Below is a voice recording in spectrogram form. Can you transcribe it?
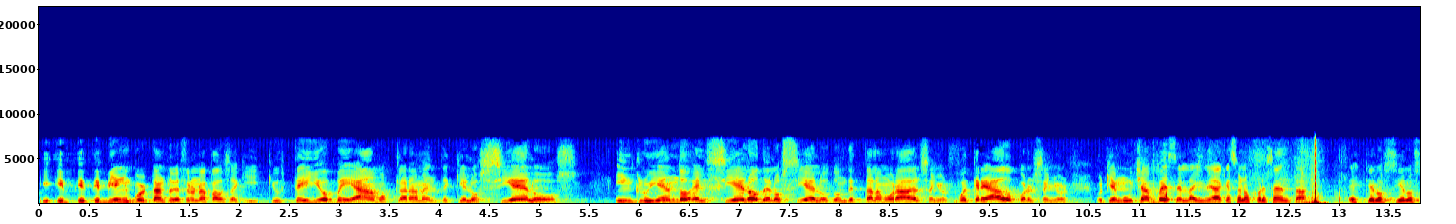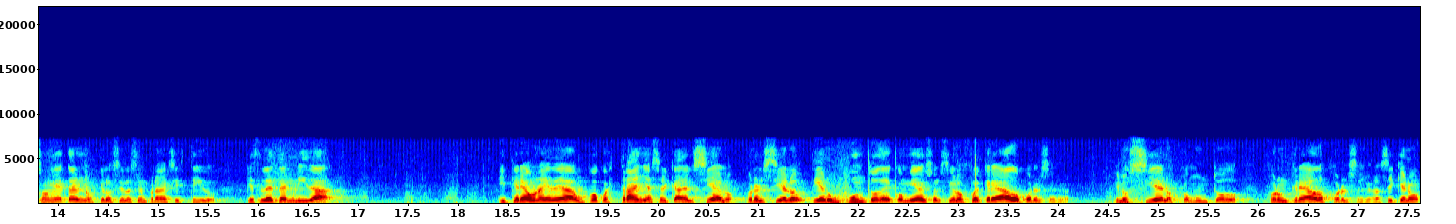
Y, es bien importante, voy a hacer una pausa aquí, que usted y yo veamos claramente que los cielos, incluyendo el cielo de los cielos, donde está la morada del Señor, fue creado por el Señor, porque muchas veces la idea que se nos presenta es que los cielos son eternos, que los cielos siempre han existido, que es la eternidad. Y crea una idea un poco extraña acerca del cielo, pero el cielo tiene un punto de comienzo, el cielo fue creado por el Señor, y los cielos como un todo fueron creados por el Señor. Así que no,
